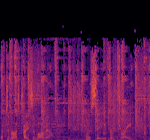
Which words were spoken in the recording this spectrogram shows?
Left a nice taste in my mouth. We'll see you from three.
